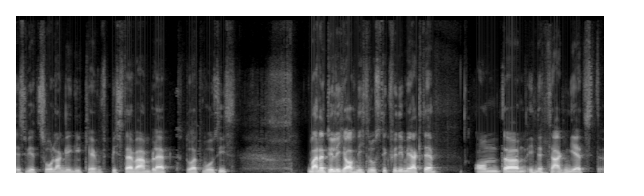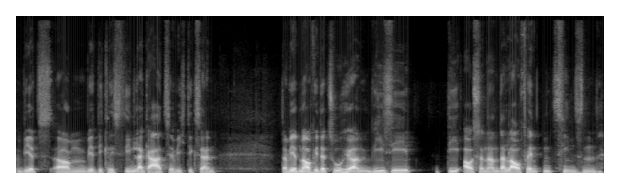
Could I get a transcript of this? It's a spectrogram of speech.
es wird so lange gekämpft, bis Taiwan bleibt dort, wo es ist. War natürlich auch nicht lustig für die Märkte. Und ähm, in den Tagen jetzt ähm, wird die Christine Lagarde sehr wichtig sein. Da wird man auch wieder zuhören, wie sie die auseinanderlaufenden Zinsen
